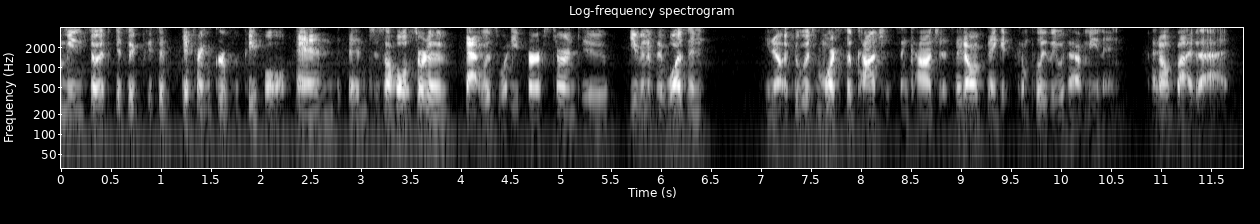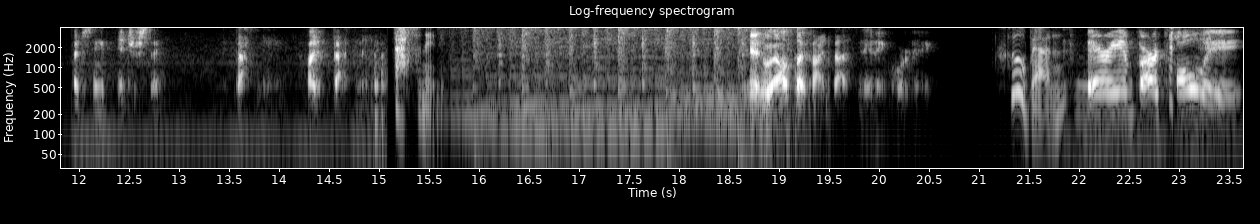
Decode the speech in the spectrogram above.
I mean, so it's, it's a it's a different group of people, and and just a whole sort of that was what he first turned to, even if it wasn't, you know, if it was more subconscious than conscious. I don't think it's completely without meaning. I don't buy that. I just think it's interesting, fascinating. I find it fascinating. Fascinating. You know who else I find fascinating, Courtney? Who, Ben? It's Marion Bartoli.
